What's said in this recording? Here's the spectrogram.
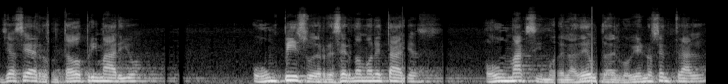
ya sea el resultado primario, o un piso de reservas monetarias, o un máximo de la deuda del gobierno central,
